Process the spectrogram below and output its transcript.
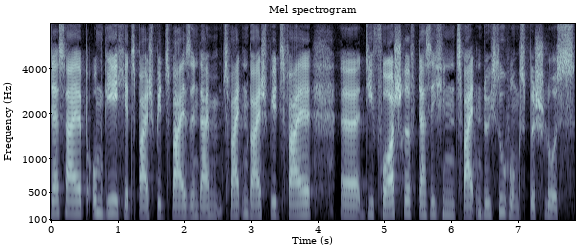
deshalb umgehe ich jetzt beispielsweise in deinem zweiten Beispielsfall äh, die Vorschrift, dass ich einen zweiten Durchsuchungsbeschluss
